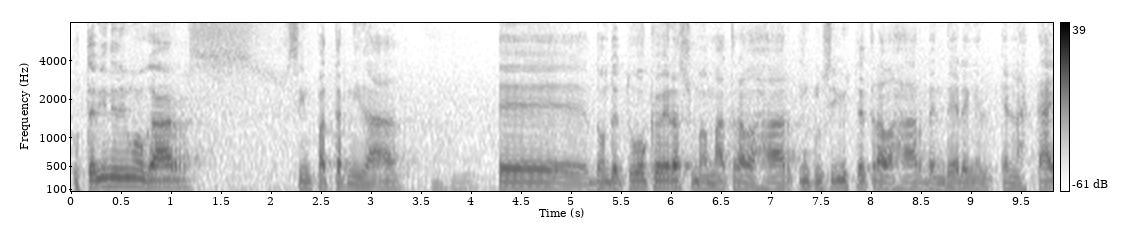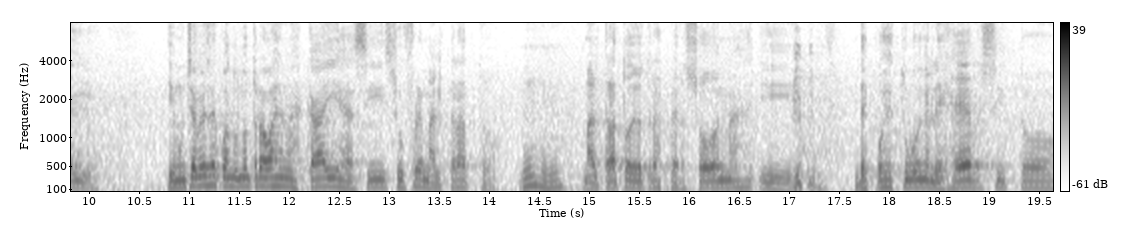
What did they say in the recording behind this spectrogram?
usted viene de un hogar sin paternidad, eh, donde tuvo que ver a su mamá trabajar, inclusive usted trabajar, vender en, el, en las calles. Y muchas veces cuando uno trabaja en las calles así, sufre maltrato. Maltrato de otras personas y después estuvo en el ejército.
